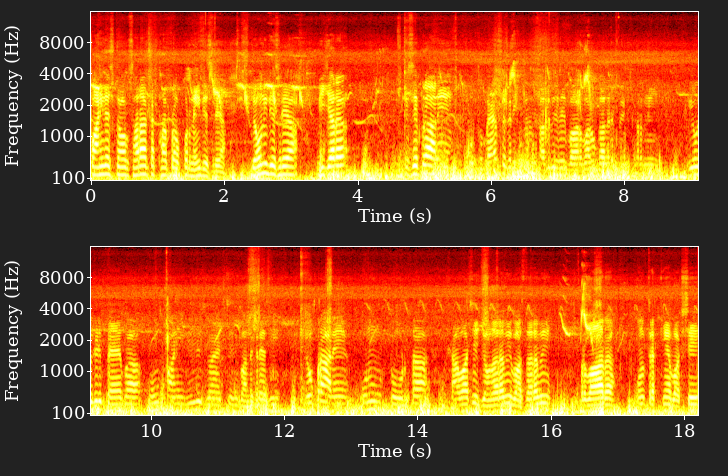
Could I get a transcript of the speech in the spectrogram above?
ਪਾਣੀ ਦਾ ਸਟਾਕ ਸਾਰਾ ਇਕੱਠਾ ਪ੍ਰੋਪਰ ਨਹੀਂ ਦਿਸ ਰਿਹਾ। ਕਿਉਂ ਨਹੀਂ ਦਿਸ ਰਿਹਾ? ਵੀ ਯਾਰ, ਕਿਸੇ ਭਰਾ ਨੇ ਉੱਥੋਂ ਬਹਿਸ ਕਰੀ ਕੱਲ ਵੀ ਇਹ ਵਾਰ-ਵਾਰ ਉਹ ਗੱਲ ਰਿਪੀਟ ਕਿ ਉਹ ਜਿਹੜੀ ਪੈਪ ਆ ਉਹ ਪਾਣੀ ਦੀ ਜੁਆਇੰਟ 'ਚ ਅਸੀਂ ਬੰਦ ਕਰਿਆ ਸੀ ਤੇ ਉਹ ਭਰਾ ਨੇ ਉਹਨੂੰ ਤੋੜਤਾ, ਸ਼ਾਬਾਸ਼ ਇਹ ਜਿਉਂਦਾ ਰਹੇ, ਵਸਦਾ ਰਹੇ, ਪਰਿਵਾਰ ਉਹਨੂੰ ਤਰੱਕੀਆਂ ਬਖਸ਼ੇ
